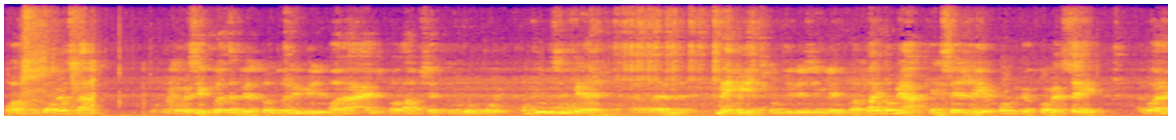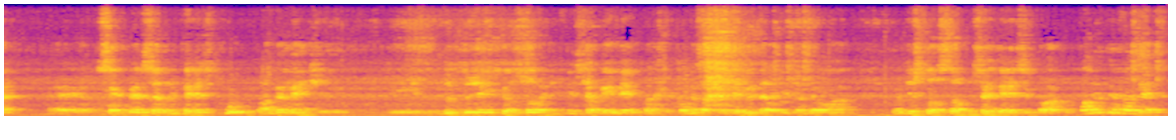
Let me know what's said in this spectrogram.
Posso conversar. Eu conversei quantas vezes com o Antônio Emílio Moraes, com o Olavo. O que você quer? Nem limite, como diz em inglês. Pode nomear. Quem seja aí, eu conversei. Agora, é, sempre pensando no interesse público, obviamente. E do, do, jeito que eu sou, é difícil alguém vir conversar comigo e fazer uma, uma distorção para o seu interesse próprio. Pode até fazer.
